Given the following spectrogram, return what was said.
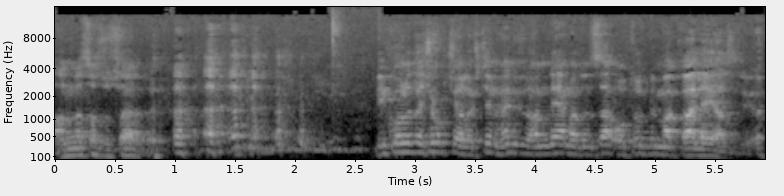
Anlasa susardı. bir konuda çok çalıştın, henüz anlayamadınsa otur bir makale yaz diyor.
